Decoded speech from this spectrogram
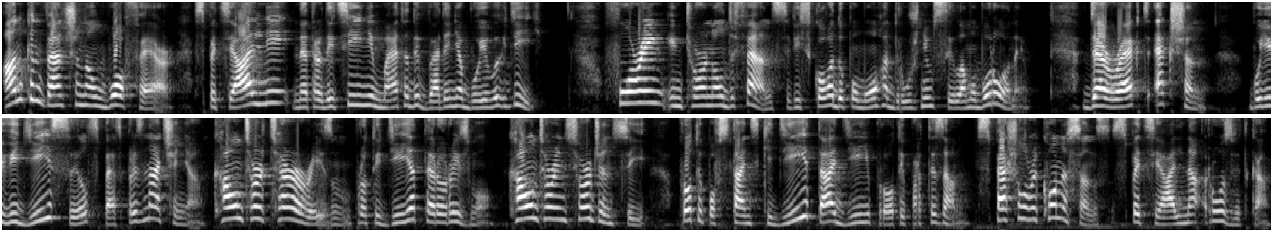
Unconventional warfare – спеціальні нетрадиційні методи ведення бойових дій. Foreign Internal Defense – військова допомога дружнім силам оборони. Direct Action – бойові дії сил спецпризначення, counterterrorism – протидія тероризму, counterinsurgency – протиповстанські дії та дії проти партизан, special reconnaissance – спеціальна розвідка.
